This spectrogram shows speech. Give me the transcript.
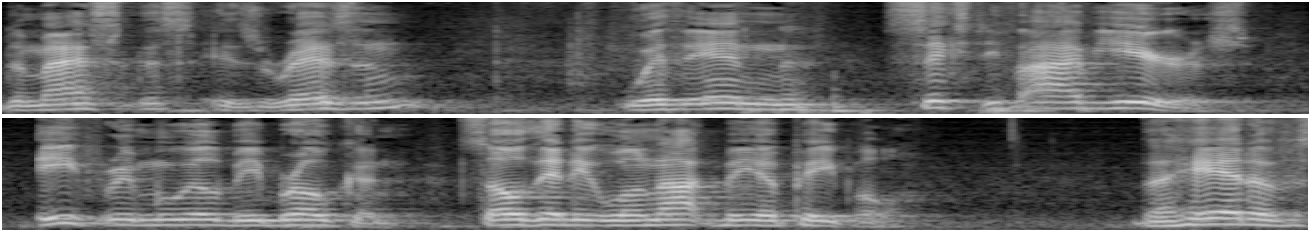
Damascus is Rezin. Within 65 years, Ephraim will be broken, so that it will not be a people. The head of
